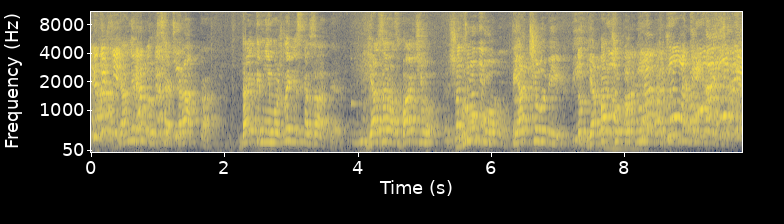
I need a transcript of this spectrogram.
підождіть, Я не я буду докажу. все, крапка. Дайте мені можливість сказати. Я зараз бачу Що не групу було? 5 чоловік. Я бачу одну, бачу другу. Я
